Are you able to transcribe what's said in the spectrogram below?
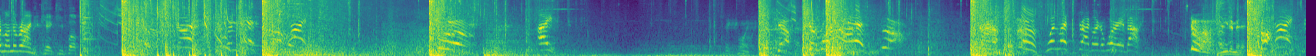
Got him on the run. They Can't keep up. I. One less straggler to worry about. I need a minute. Nice.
